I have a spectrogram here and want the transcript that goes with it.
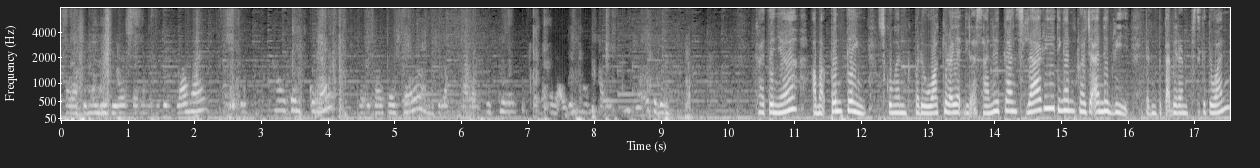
para pengundi di dan menuju Pelangai untuk dukungan dari Bangsa Israel menjelang pengaruh kita dan akan diadakan pada 7 Oktober. Katanya amat penting sokongan kepada wakil rakyat dilaksanakan selari dengan kerajaan negeri dan pentadbiran persekutuan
